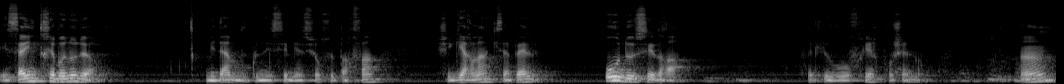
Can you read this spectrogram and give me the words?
et ça a une très bonne odeur. Mesdames, vous connaissez bien sûr ce parfum chez Guerlain qui s'appelle Eau de Cédra. Faites-le vous offrir prochainement. Hein?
